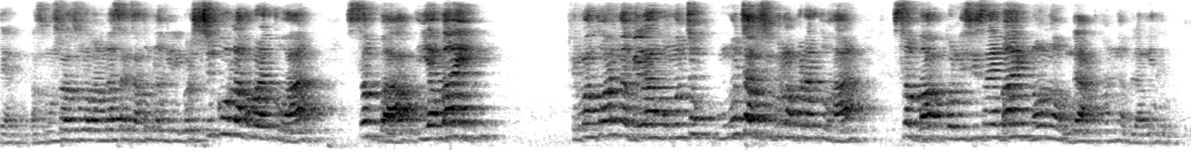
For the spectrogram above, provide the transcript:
Ya, Mazmur 118 ayat 1 bilang gini, bersyukurlah kepada Tuhan sebab ia baik. Firman Tuhan nggak bilang mengucap, mengucap syukurlah pada Tuhan sebab kondisi saya baik. No, no, enggak. Tuhan nggak bilang itu.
